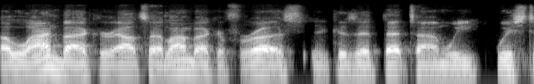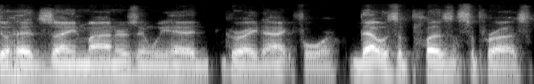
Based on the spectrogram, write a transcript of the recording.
a linebacker, outside linebacker for us, because at that time we we still had Zane Miners and we had Gray Act for. That was a pleasant surprise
